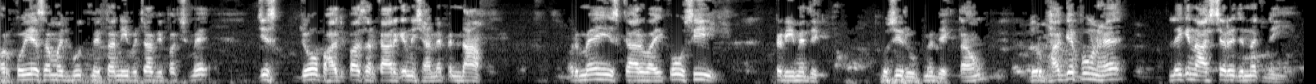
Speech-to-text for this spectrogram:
और कोई ऐसा मज़बूत नेता नहीं बचा विपक्ष में जिस जो भाजपा सरकार के निशाने पर ना हो। और मैं इस कार्रवाई को उसी कड़ी में देखता हूँ उसी रूप में देखता हूँ। दुर्भाग्यपूर्ण है लेकिन आश्चर्यजनक नहीं है।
